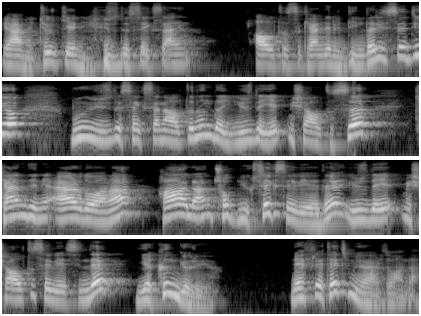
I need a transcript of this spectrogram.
Yani Türkiye'nin %86'sı kendini dindar hissediyor. Bu %86'nın da %76'sı kendini Erdoğan'a halen çok yüksek seviyede %76 seviyesinde yakın görüyor. Nefret etmiyor Erdoğan'dan.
